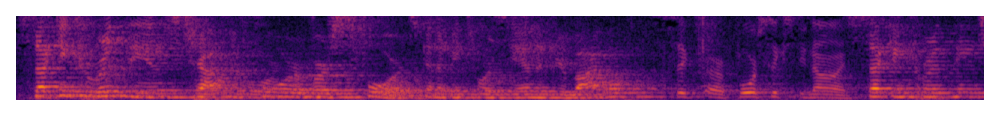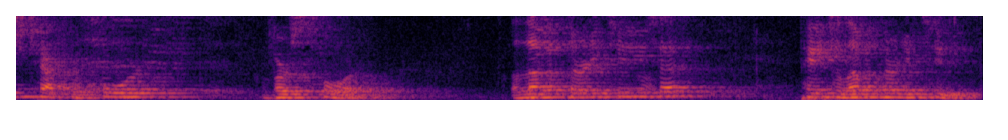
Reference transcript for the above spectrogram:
Second Corinthians chapter 4, verse 4. It's going to be towards the end of your Bible. Six, or 469. Second Corinthians chapter 4, verse 4. 1132, you said? Page 1132.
